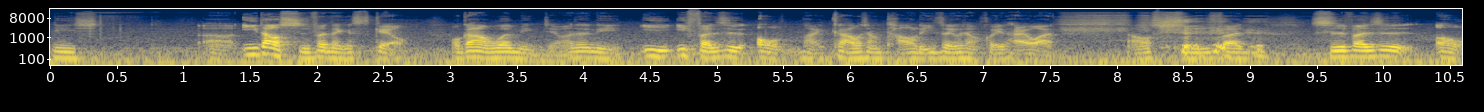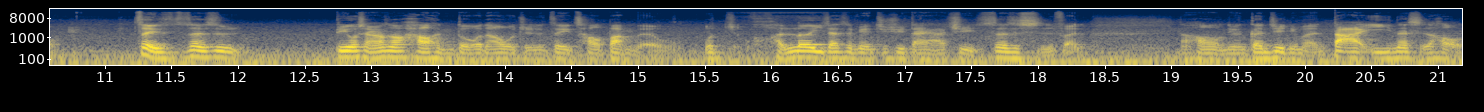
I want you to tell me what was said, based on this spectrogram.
你呃一到十分的一个 scale。我刚刚问敏捷嘛，就是你一一分是 Oh my God，我想逃离这里，我想回台湾。然后十分，十分是哦，这里真的是比我想象中好很多。然后我觉得这里超棒的，我就很乐意在这边继续待下去。这是十分。然后你们根据你们大一那时候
